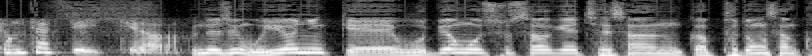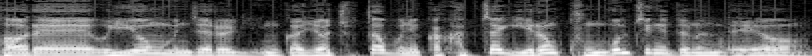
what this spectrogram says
정착돼 있죠. 근데 지금 의원님께 우병우 수석의 재산, 그러니까 부동산 거래 의혹 문제를 그러니까 여쭙다 보니까 갑자기 이런 궁금증이 드는데요.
